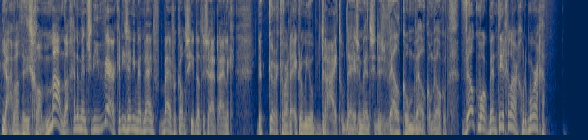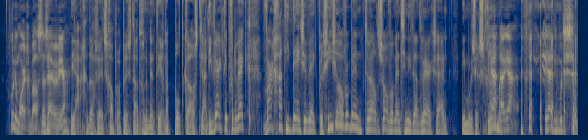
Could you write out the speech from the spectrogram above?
Ja, want het is gewoon maandag en de mensen die werken, die zijn niet met mijn bijvakantie. Dat is uiteindelijk de kurk waar de economie op draait op deze mensen. Dus welkom, welkom, welkom. Welkom ook Ben Tichelaar. Goedemorgen. Goedemorgen Bas, daar zijn we weer. Ja, gedragswetenschapper, presentator van de Ben Tegenaar podcast. Ja, die werktip voor de week. Waar gaat die deze week precies over, Ben? Terwijl er zoveel mensen niet aan het werk zijn. Die moeten zich schamen. Ja, nou ja. Ja, die moeten...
